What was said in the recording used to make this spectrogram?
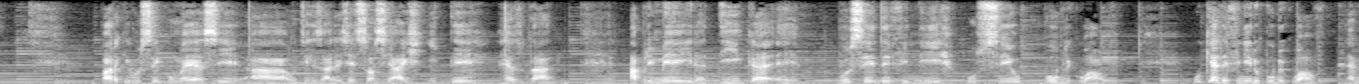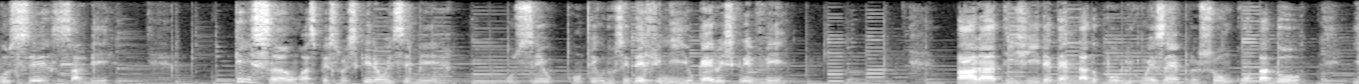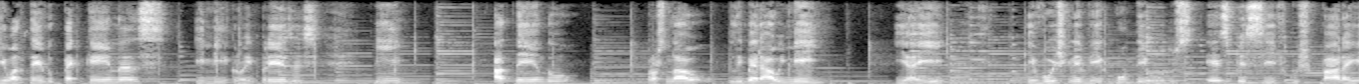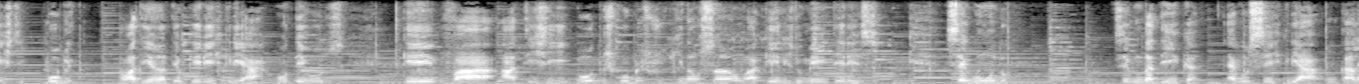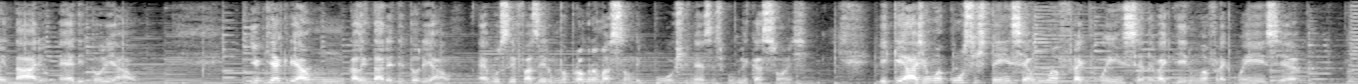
para que você comece a utilizar as redes sociais e ter resultado. A primeira dica é você definir o seu público-alvo. O que é definir o público-alvo? É você saber quem são as pessoas que irão receber o seu conteúdo. Você definir, eu quero escrever para atingir determinado público. Um exemplo, eu sou um contador e eu atendo pequenas e microempresas e atendo profissional liberal e MEI. E aí eu vou escrever conteúdos específicos para este público. Não adianta eu querer criar conteúdos que vá atingir outros públicos que não são aqueles do meu interesse. Segundo, segunda dica é você criar um calendário editorial. E o que é criar um calendário editorial? É você fazer uma programação de posts nessas publicações e que haja uma consistência, uma frequência, né? vai ter uma frequência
